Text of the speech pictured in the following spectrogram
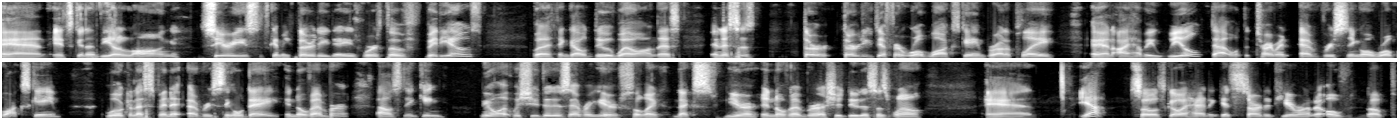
And it's going to be a long series. It's going to be 30 days worth of videos. But I think I'll do well on this. And this is 30 different Roblox games we're going to play. And I have a wheel that will determine every single Roblox game. We're going to spin it every single day in November. I was thinking you know what, we should do this every year. So like next year in November, I should do this as well. And yeah, so let's go ahead and get started here. We're to open up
